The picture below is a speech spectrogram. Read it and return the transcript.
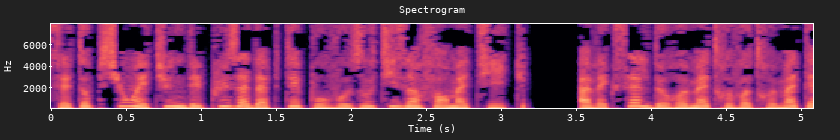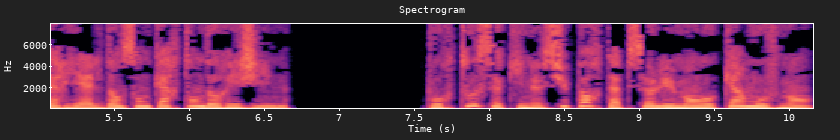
Cette option est une des plus adaptées pour vos outils informatiques, avec celle de remettre votre matériel dans son carton d'origine. Pour tout ce qui ne supporte absolument aucun mouvement,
